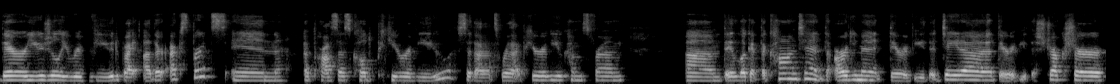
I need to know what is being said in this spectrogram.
they're usually reviewed by other experts in a process called peer review. So that's where that peer review comes from. Um, they look at the content, the argument, they review the data, they review the structure,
